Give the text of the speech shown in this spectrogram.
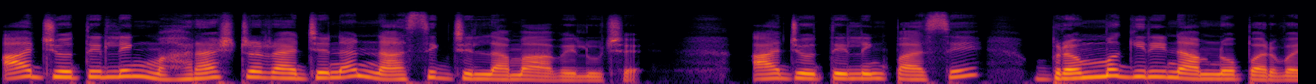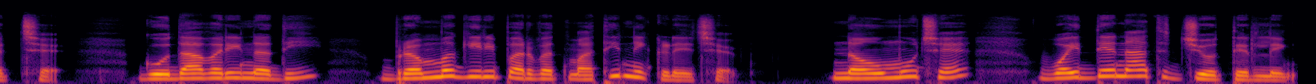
આ જ્યોતિર્લિંગ મહારાષ્ટ્ર રાજ્યના નાસિક જિલ્લામાં આવેલું છે. આ જ્યોતિર્લિંગ પાસે બ્રહ્મગીરી નામનો પર્વત છે. ગોદાવરી નદી બ્રહ્મગીરી પર્વતમાંથી નીકળે છે. નવમું છે વૈદ્યનાથ જ્યોતિર્લિંગ.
